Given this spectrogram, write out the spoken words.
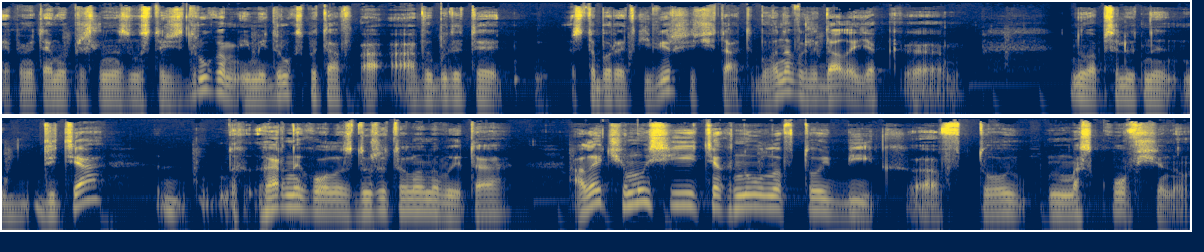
Я пам'ятаю, ми прийшли на зустріч з другом, і мій друг спитав: А, а ви будете з табуретки вірші читати? Бо вона виглядала як е, ну, абсолютне дитя, гарний голос, дуже талановита. Але чомусь її тягнуло в той бік, в ту Московщину.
